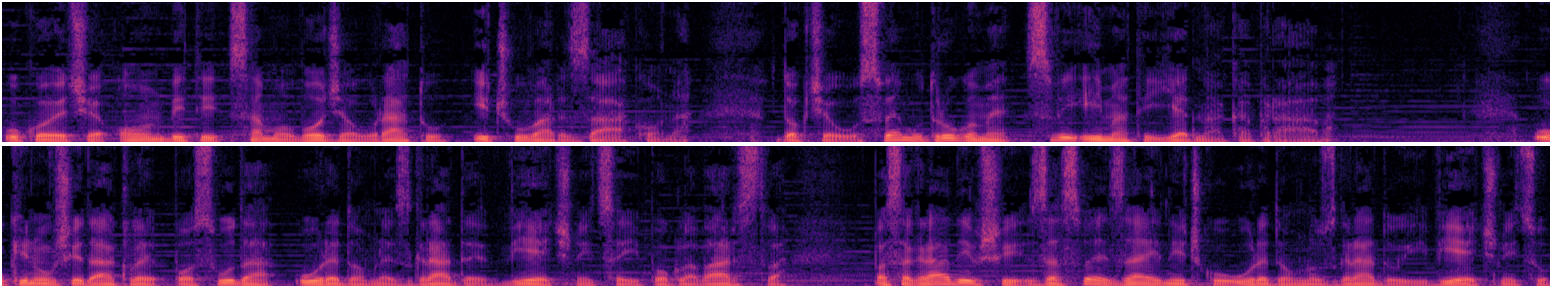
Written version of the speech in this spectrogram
u kojoj će on biti samo vođa u ratu i čuvar zakona, dok će u svemu drugome svi imati jednaka prava. Ukinuvši dakle posvuda uredovne zgrade, vijećnice i poglavarstva, pa sagradivši za sve zajedničku uredovnu zgradu i vijećnicu,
